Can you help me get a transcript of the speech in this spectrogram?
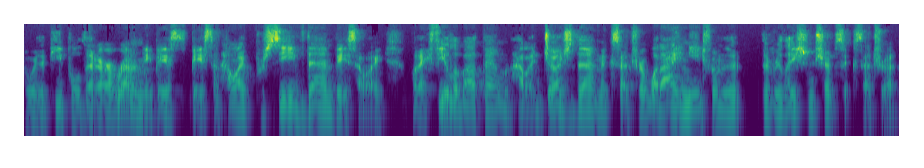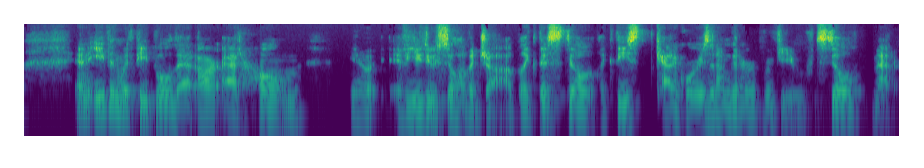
or the people that are around me, based based on how I perceive them, based how I what I feel about them, how I judge them, etc. What I need from the, the relationships, etc. And even with people that are at home, you know, if you do still have a job, like this still like these categories that I'm going to review still matter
